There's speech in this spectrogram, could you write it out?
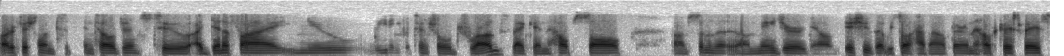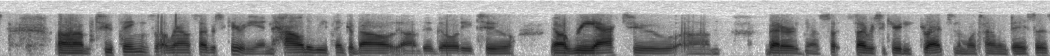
artificial in- intelligence to identify new leading potential drugs that can help solve um, some of the uh, major you know, issues that we still have out there in the healthcare space, um, to things around cybersecurity and how do we think about uh, the ability to you know, react to um, better you know, cybersecurity threats on a more timely basis.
